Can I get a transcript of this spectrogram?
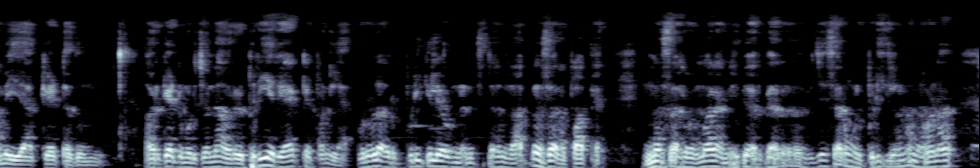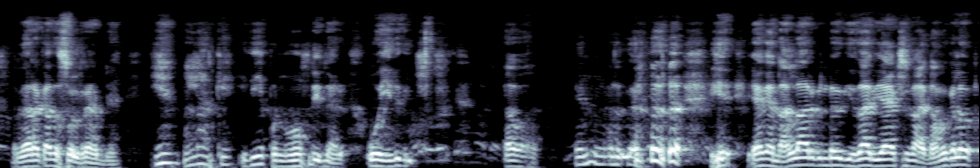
அமைதியாக கேட்டதும் அவர் கேட்டு முடிச்சோன்னே அவர் பெரிய ரியாக்டே பண்ணல. ஒருவேளை அவர் பிடிக்கலையே அப்படின்னு நினச்சிட்டு ரத்னம் சாரை பார்த்தேன். என்ன சார் ஒரு மாதிரி அமைதியாக இருக்கார். விஜய் சார் உங்களுக்கு பிடிக்கலன்னா நான் வேணா வேற கதை சொல்கிறேன் அப்படின்னு. ஏன்? நல்லா இருக்கே. இதே பண்ணுவோம் அப்படின்னாரு. ஓ இதுக்கு ஆமாம் என்ன ஏங்க நல்லா இருக்குன்றதுக்கு இதான் ரியாக்ஷனா நமக்கெல்லாம்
